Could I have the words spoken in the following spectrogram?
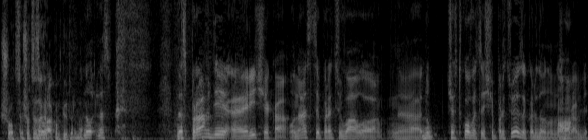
що це? Що це за гра комп'ютерна? Ну нас насправді е, річ яка у нас це працювало. е, Ну частково це ще працює за кордоном. Насправді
